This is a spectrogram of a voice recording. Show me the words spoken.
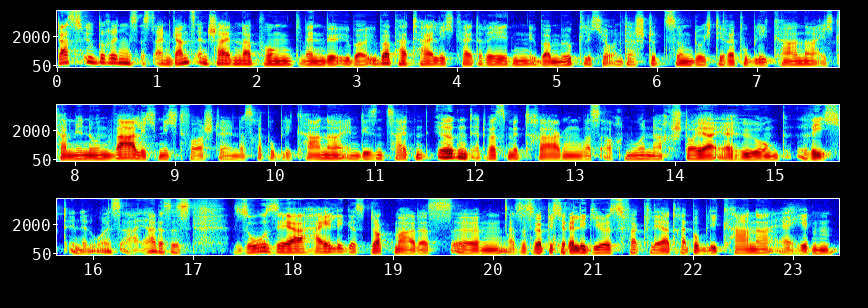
Das übrigens ist ein ganz entscheidender Punkt, wenn wir über Überparteilichkeit reden, über mögliche Unterstützung durch die Republikaner. Ich kann mir nun wahrlich nicht vorstellen, dass Republikaner in diesen Zeiten irgendetwas mittragen, was auch nur nach Steuererhöhung riecht in den USA. Ja, das ist so sehr heiliges Dogma, dass ähm, das ist wirklich religiös verklärt. Republikaner erheben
